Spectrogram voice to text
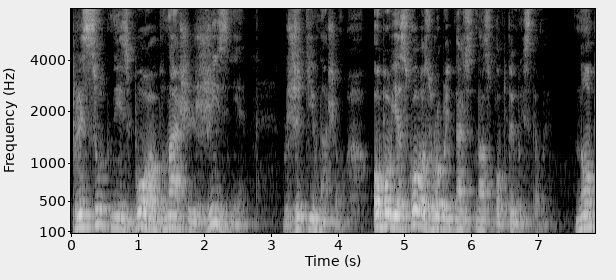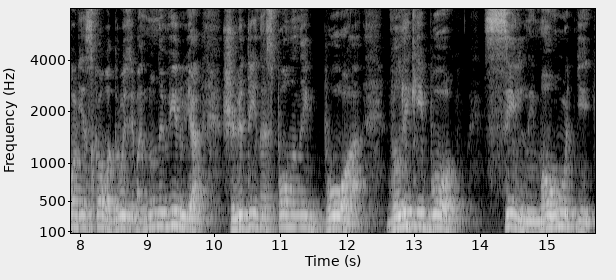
Присутність Бога в нашій житті, в житті в нашому, обов'язково зробить нас, нас оптимістами. Ну, обов'язково, друзі мої, ну не вірю я, що людина сповнений Бога, великий Бог, сильний, могутній,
